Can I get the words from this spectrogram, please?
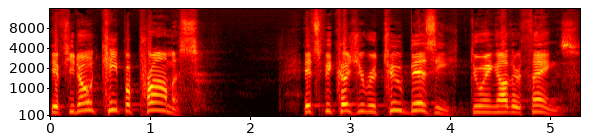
If you don't keep a promise, it's because you were too busy doing other things.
